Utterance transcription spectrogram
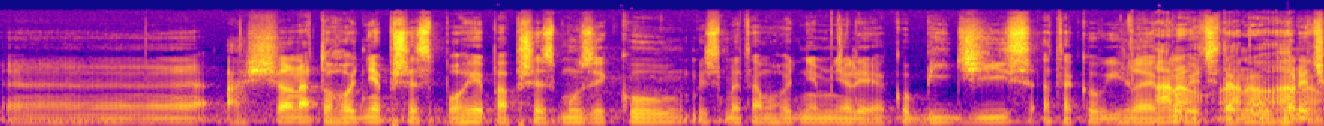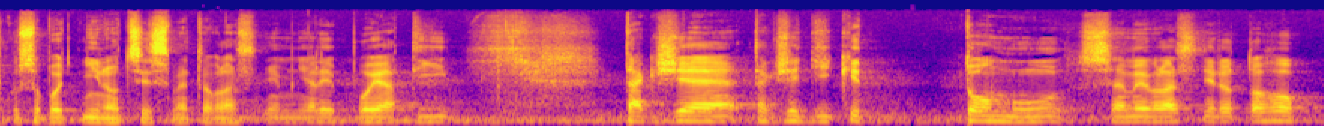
eh, a šel na to hodně přes pohyb a přes muziku. My jsme tam hodně měli jako Bee Gees a takovýhle jako věci, takovou ano, horečku sobotní noci jsme to vlastně měli pojatý. Takže, takže díky tomu se mi vlastně do toho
